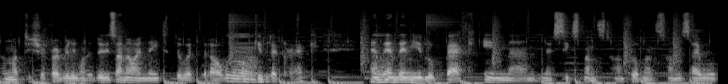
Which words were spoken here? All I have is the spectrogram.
I'm not too sure if I really want to do this. I know I need to do it, but I'll, I'll hmm. give it a crack. And, and, then you look back in um, you know six months time, twelve months time, and say, well,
